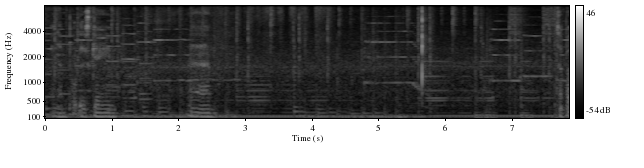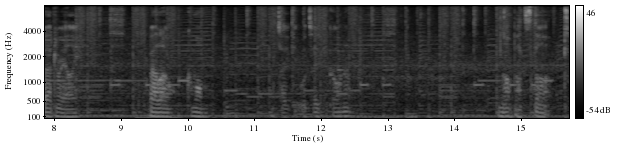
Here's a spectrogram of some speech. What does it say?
and then put this game um, bed really. Bello, come on. We'll take it, we'll take a corner. Not a bad start.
